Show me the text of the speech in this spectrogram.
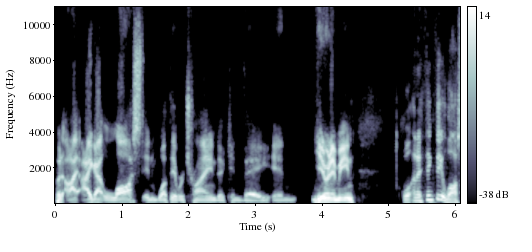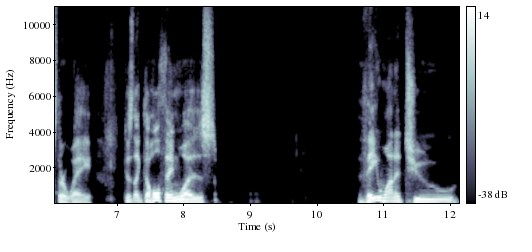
But I I got lost in what they were trying to convey. In you know what I mean? Well, and I think they lost their way because like the whole thing was they wanted to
